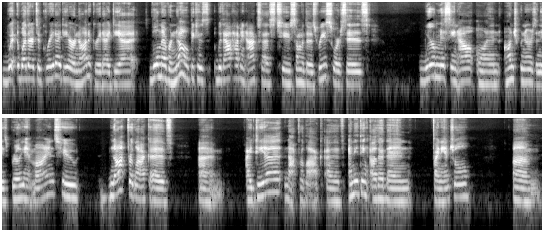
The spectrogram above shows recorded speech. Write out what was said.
wh- whether it's a great idea or not a great idea, we'll never know because without having access to some of those resources, we're missing out on entrepreneurs and these brilliant minds who, not for lack of um, idea, not for lack of anything other than financial, um,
